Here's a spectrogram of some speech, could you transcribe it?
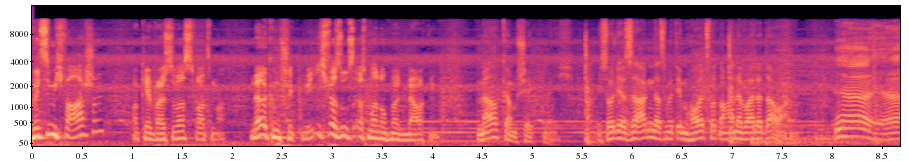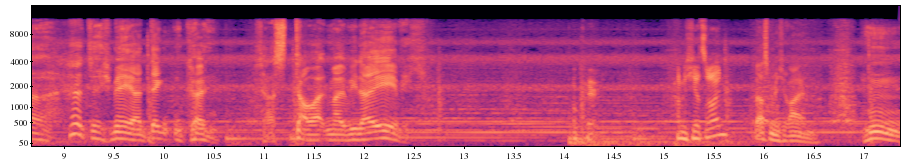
Willst du mich verarschen? Okay, weißt du was? Warte mal. Malcolm schickt mich. Ich versuch's erstmal noch mit Malcolm. Malcolm schickt mich. Ich soll dir sagen, das mit dem Holz wird noch eine Weile dauern. Ja, ja, hätte ich mir ja denken können. Das dauert mal wieder ewig. Okay. Kann ich jetzt rein? Lass mich rein. Hm,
